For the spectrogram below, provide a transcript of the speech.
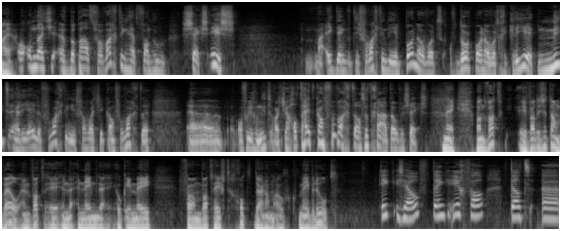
Oh ja. Omdat je een bepaald verwachting hebt van hoe seks is. Maar ik denk dat die verwachting die in porno wordt, of door porno wordt gecreëerd, niet een reële verwachting is van wat je kan verwachten. Eh, of in ieder geval niet wat je altijd kan verwachten als het gaat over seks. Nee, want wat, eh, wat is het dan wel? En, wat, eh, en, en neem daar ook in mee van wat heeft God daar dan ook mee bedoeld? Ik zelf denk in ieder geval dat eh,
